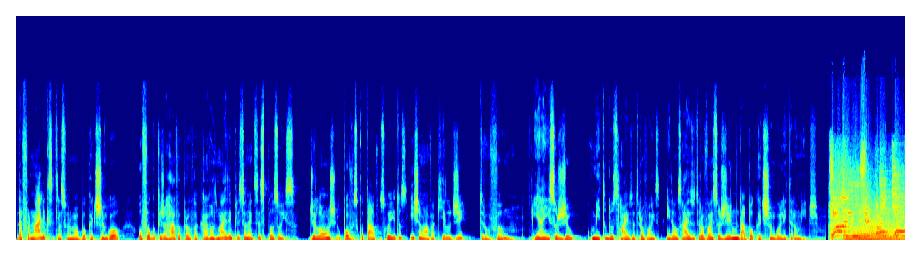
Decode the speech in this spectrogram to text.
Da fornalha que se transformou a boca de Xangô, o fogo que jorrava provocava as mais impressionantes explosões. De longe, o povo escutava os ruídos e chamava aquilo de trovão. E aí surgiu o mito dos raios e trovões. Então, os raios e trovões surgiram da boca de Xangô, literalmente. Raios e trovões!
